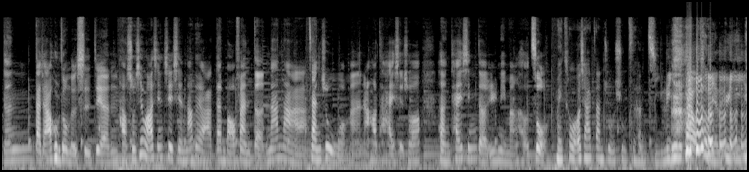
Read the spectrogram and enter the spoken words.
跟大家互动的时间。好，首先我要先谢谢 Nadia 蛋包饭的娜娜赞助我们，然后他还写说很开心的与你们合作。没错，而且他赞助的数字很吉利，还有特别的寓意，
